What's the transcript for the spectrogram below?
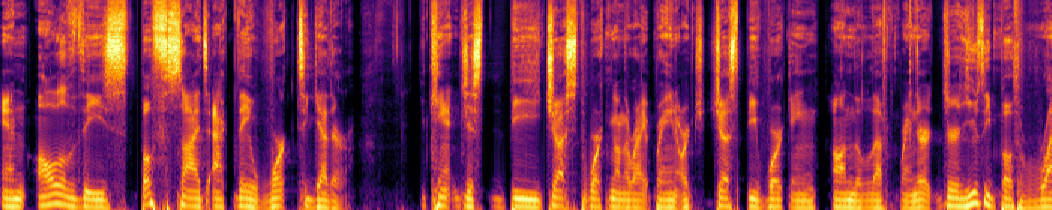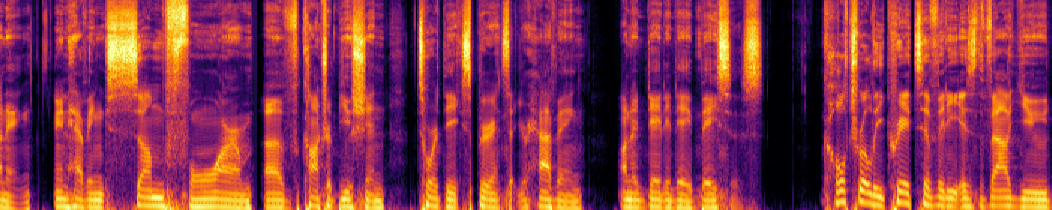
And all of these, both sides act, they work together. You can't just be just working on the right brain or just be working on the left brain. They're, they're usually both running and having some form of contribution toward the experience that you're having on a day to day basis. Culturally creativity is valued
